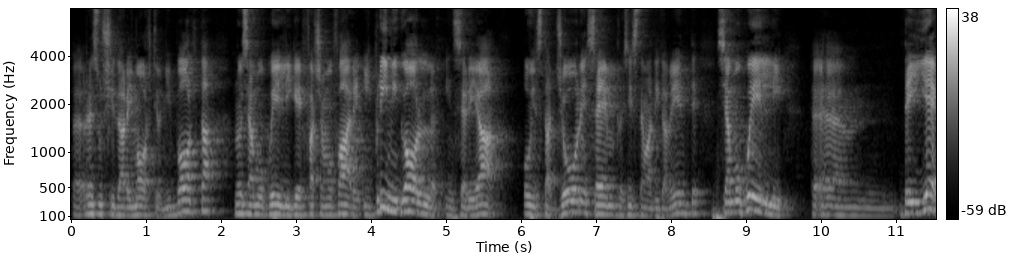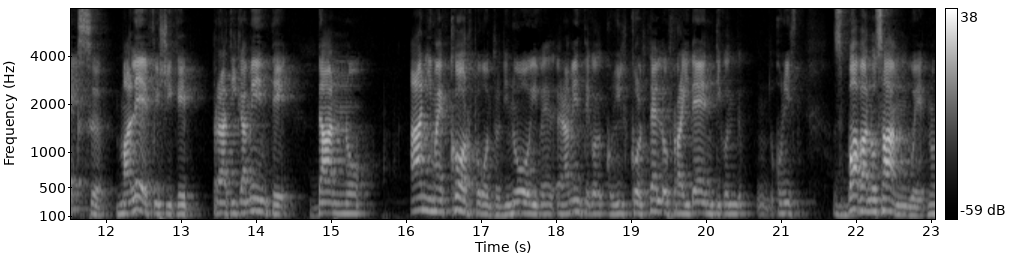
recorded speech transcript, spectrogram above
eh, resuscitare i morti ogni volta. Noi siamo quelli che facciamo fare i primi gol in Serie A o in stagione, sempre sistematicamente. Siamo quelli ehm, degli ex malefici che praticamente danno anima e corpo contro di noi, veramente con, il coltello fra i denti, con, con il sbavano sangue, non,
